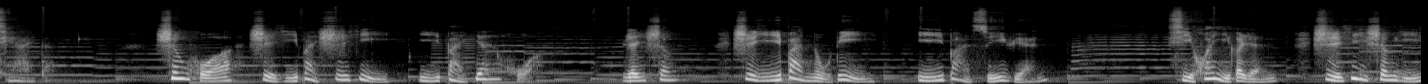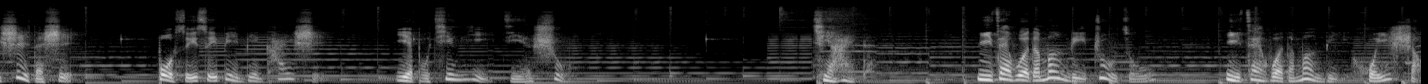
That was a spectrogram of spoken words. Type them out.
亲爱的生活是一半诗意，一半烟火；人生是一半努力，一半随缘。喜欢一个人是一生一世的事，不随随便便开始，也不轻易结束。亲爱的，你在我的梦里驻足，你在我的梦里回首。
